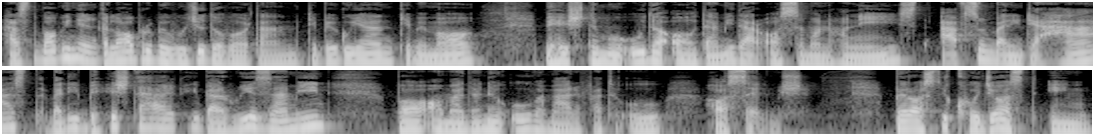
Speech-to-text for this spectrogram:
حضرت باب این انقلاب رو به وجود آوردن که بگویند که به ما بهشت موعود آدمی در آسمان ها نیست افزون بر اینکه هست ولی بهشت حقیقی بر روی زمین با آمدن او و معرفت او حاصل میشه. به راستی کجاست این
